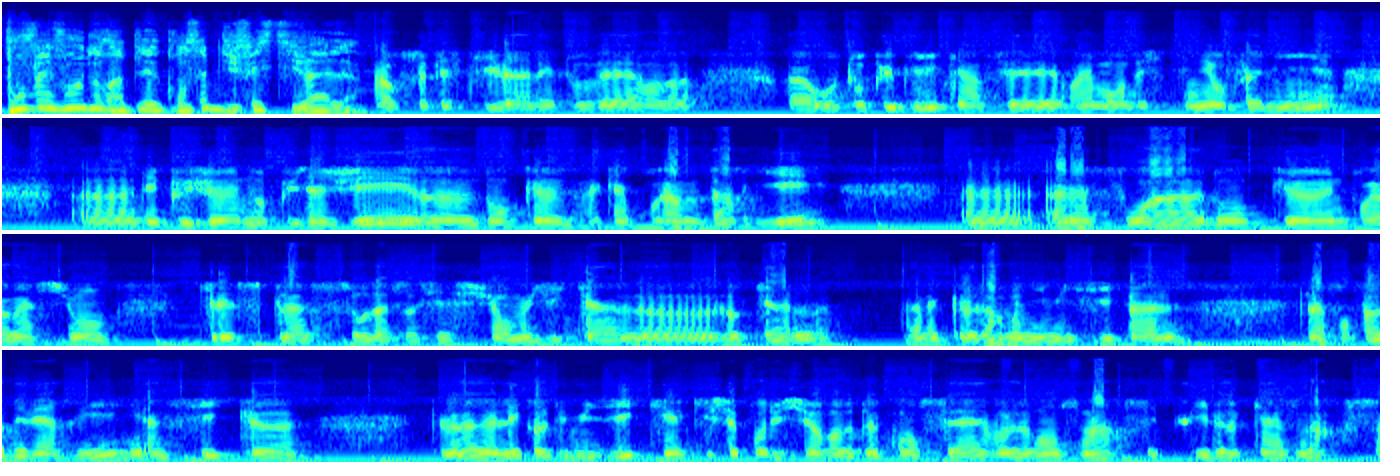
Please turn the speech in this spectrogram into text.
Pouvez-vous nous rappeler le concept du festival? Alors ce festival est ouvert euh, euh, au tout public, hein, c'est vraiment destiné aux familles, euh, des plus jeunes aux plus âgés, euh, donc euh, avec un programme varié, euh, à la fois donc euh, une programmation qui laisse place aux associations musicales euh, locales, avec euh, l'harmonie municipale, la fanfare des verreries, ainsi que le- l'école de musique qui se produit sur euh, deux concerts, le 11 mars et puis le 15 mars.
